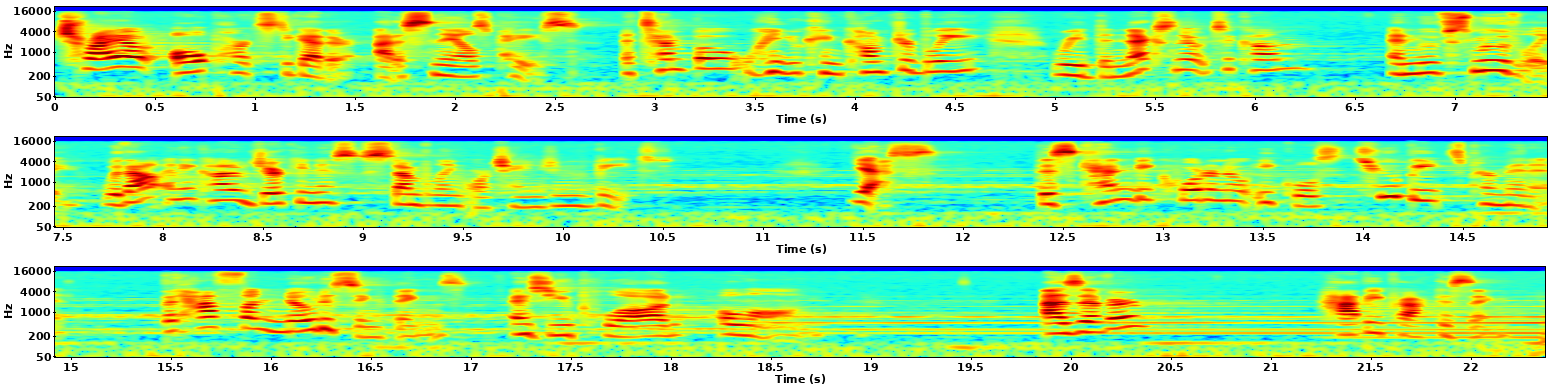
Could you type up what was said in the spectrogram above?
try out all parts together at a snail's pace, a tempo where you can comfortably read the next note to come and move smoothly without any kind of jerkiness, stumbling, or changing the beat. Yes, this can be quarter note equals two beats per minute, but have fun noticing things as you plod along. As ever, happy practicing.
